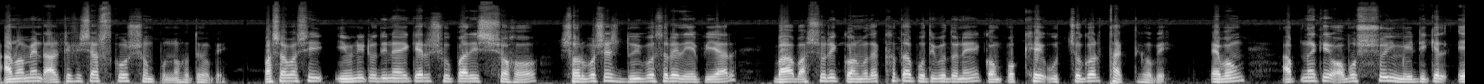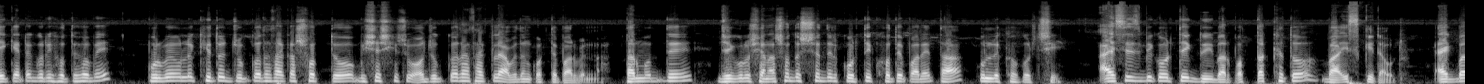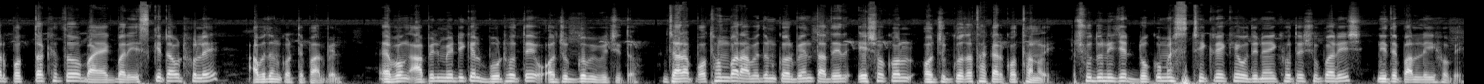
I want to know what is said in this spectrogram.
আর্মামেন্ট আর্টিফিশার্স কোর্স সম্পূর্ণ হতে হবে। পাশাপাশি ইউনিট অধিনায়কের সুপারিশ সহ সর্বশেষ দুই বছরের এপিআর বা বাৎসরিক কর্মদক্ষতা প্রতিবেদনে কমপক্ষে উচ্চগড় থাকতে হবে এবং আপনাকে অবশ্যই মেডিকেল এ ক্যাটাগরি হতে হবে। পূর্বে উল্লেখিত যোগ্যতা থাকা সত্ত্বেও বিশেষ কিছু অযোগ্যতা থাকলে আবেদন করতে পারবেন না। তার মধ্যে যেগুলো সেনা সদস্যদের কর্তৃক হতে পারে তা উল্লেখ করছি। আইসিএসবি কর্তৃক দুইবার প্রত্যাখ্যাত বা স্কিট আউট। একবার প্রত্যাখ্যাত বা একবার স্কিট আউট হলে আবেদন করতে পারবেন এবং আপিল মেডিকেল বোর্ড হতে অযোগ্য বিবেচিত। যারা প্রথমবার আবেদন করবেন, তাদের এ সকল অযোগ্যতা থাকার কথা নয়। শুধু নিজের ডকুমেন্টস ঠিক রেখে অধিনায়ক হতে সুপারিশ নিতে পারলেই হবে।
